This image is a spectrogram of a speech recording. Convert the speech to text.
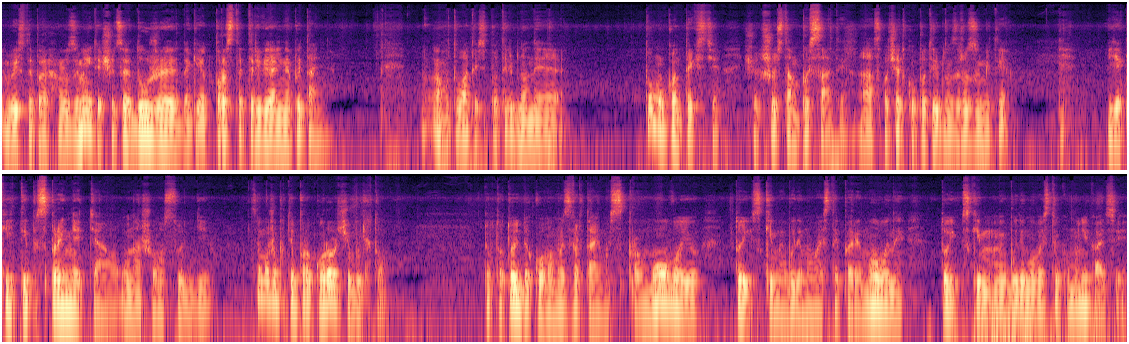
Ви тепер розумієте, що це дуже таке просте тривіальне питання. Готуватись потрібно не в тому контексті, що щось там писати, а спочатку потрібно зрозуміти, який тип сприйняття у нашого судді. Це може бути прокурор чи будь-хто. Тобто той, до кого ми звертаємось з промовою, той, з ким ми будемо вести перемовини, той, з ким ми будемо вести комунікації.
